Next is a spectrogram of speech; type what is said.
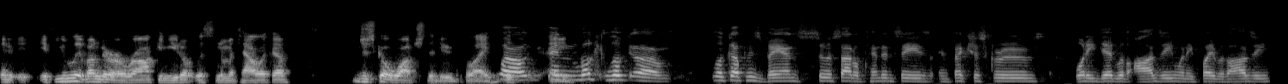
if, if you live under a rock and you don't listen to Metallica, just go watch the dude play. Well, and look, look, um, look up his band's suicidal tendencies, infectious grooves, what he did with Ozzy when he played with Ozzy.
